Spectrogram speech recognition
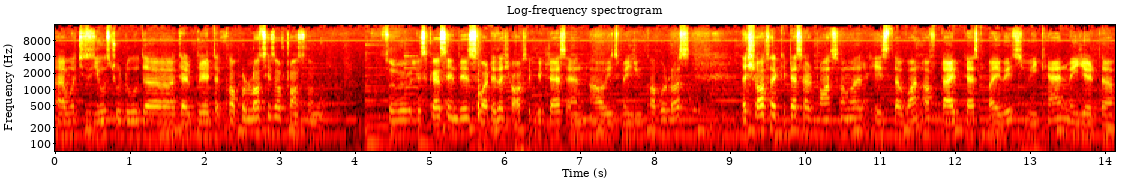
uh, which is used to do the calculate the copper losses of transformer. So we will discuss in this what is a short circuit test and how it's measuring copper loss. The short circuit test of transformer is the one of type test by which we can measure the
